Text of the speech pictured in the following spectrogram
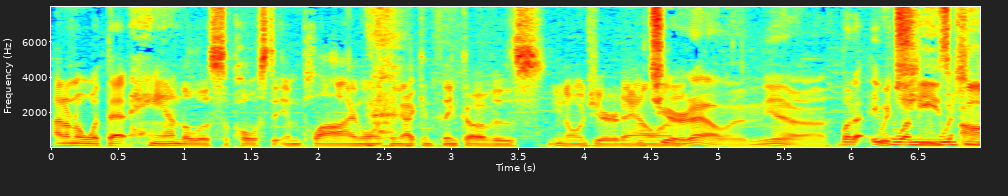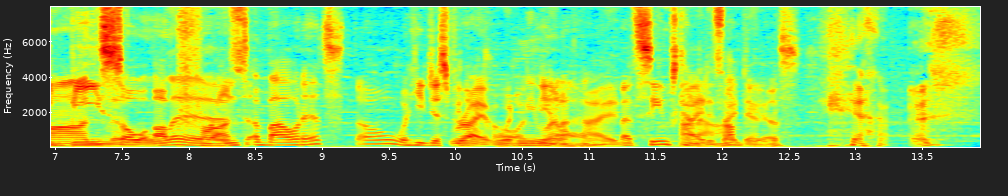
I don't know what that handle is supposed to imply. The only thing I can think of is you know Jared Allen. Jared Allen, yeah. But uh, I mean, would he be so list. upfront about it though? Would he just be Right, like, oh, wouldn't he wanna hide- That seems kind of his identity? obvious.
